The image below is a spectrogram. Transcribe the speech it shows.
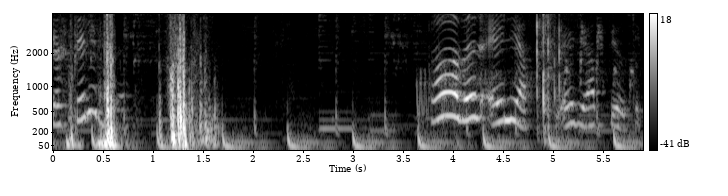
göstereyim mi? Aa ben el yaptım. El yapmıyordum.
